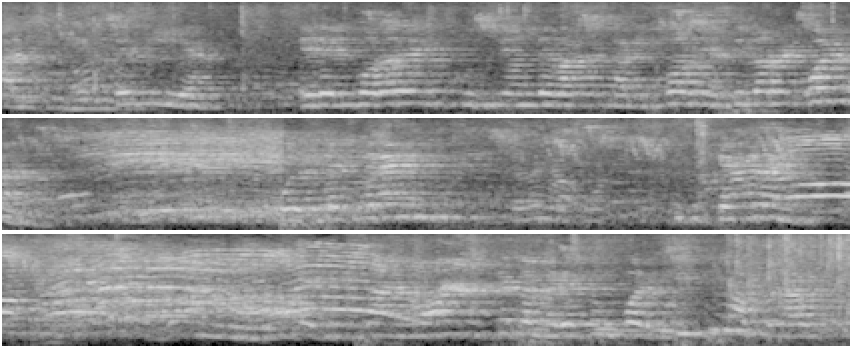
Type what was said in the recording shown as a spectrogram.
al siguiente día en el foro de discusión de Baja California. ¿Sí lo recuerdan? Sí. Pues ¿qué creen? ¿Qué creen? No, no, no, es que se merece un fuertísimo aplauso.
